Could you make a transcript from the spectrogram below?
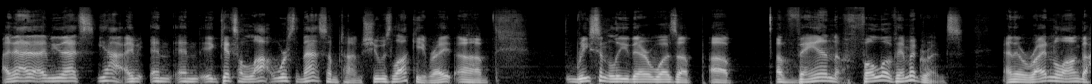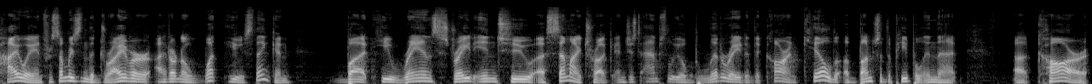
I, I mean, that's yeah, I, and and it gets a lot worse than that sometimes. She was lucky, right? Um, recently, there was a, a a van full of immigrants and they were riding along the highway, and for some reason the driver, I don't know what he was thinking, but he ran straight into a semi truck and just absolutely obliterated the car and killed a bunch of the people in that uh, car.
